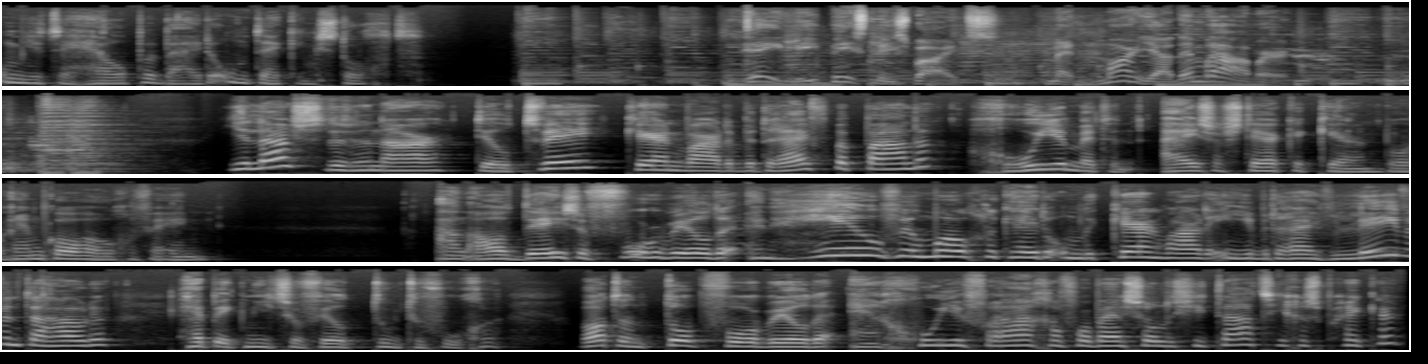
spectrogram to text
om je te helpen bij de ontdekkingstocht. Daily Business Bites met Marja Den Braber. Je luisterde naar deel 2 kernwaarden bedrijf bepalen, groeien met een ijzersterke kern door Remco Hogeveen. Aan al deze voorbeelden en heel veel mogelijkheden om de kernwaarden in je bedrijf levend te houden, heb ik niet zoveel toe te voegen. Wat een topvoorbeelden en goede vragen voor bij sollicitatiegesprekken.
